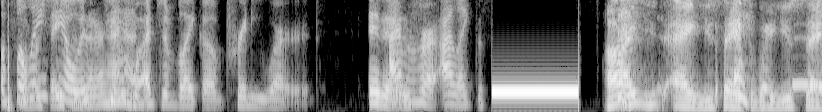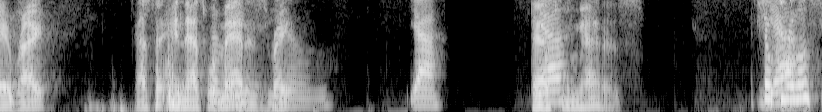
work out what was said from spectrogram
a fellatio is too had. much of like a pretty word It is. i prefer i like the all right, you, hey, you say it the way you say it, right? That's it, and that's what matters, right? yeah That's Yeah. what matters. So, Yeah. Carlos,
